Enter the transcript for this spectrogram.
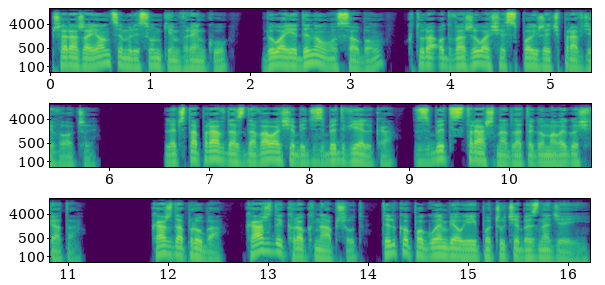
przerażającym rysunkiem w ręku, była jedyną osobą, która odważyła się spojrzeć prawdzie w oczy. Lecz ta prawda zdawała się być zbyt wielka, zbyt straszna dla tego małego świata. Każda próba, każdy krok naprzód, tylko pogłębiał jej poczucie beznadziei.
